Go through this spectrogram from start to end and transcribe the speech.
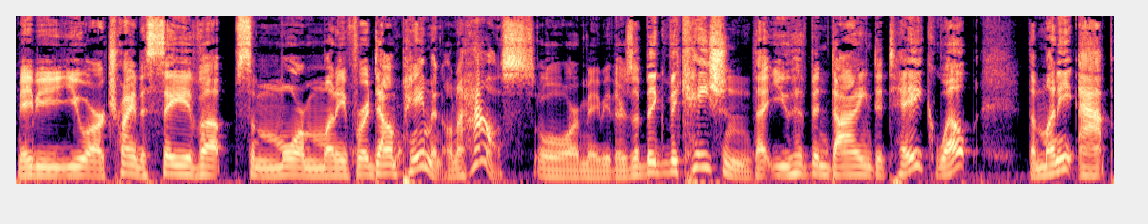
Maybe you are trying to save up some more money for a down payment on a house, or maybe there's a big vacation that you have been dying to take. Well, the money app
